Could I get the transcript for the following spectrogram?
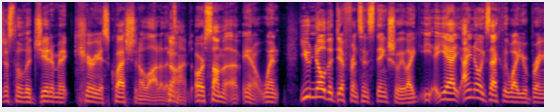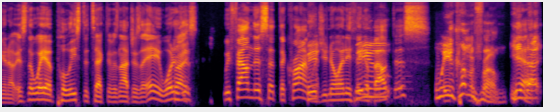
just a legitimate curious question a lot of the No. times or some uh, you know when you know the difference instinctually like yeah i know exactly why you're bringing up it's the way a police detective is not just hey what is Right. this we found this at the crime would you know anything you- about this where you coming from? You're Yeah. not.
